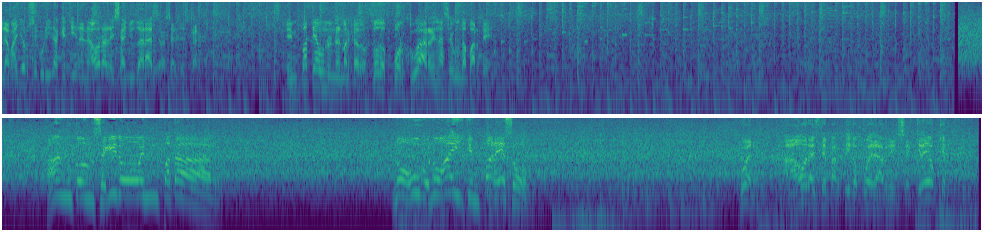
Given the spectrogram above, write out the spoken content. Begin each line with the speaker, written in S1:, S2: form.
S1: La mayor seguridad que tienen ahora les ayudará tras el descanso.
S2: Empate a uno en el marcador, todo por jugar en la segunda parte. Han conseguido empatar. No hubo, no hay quien pare eso.
S1: Bueno, ahora este partido puede abrirse. Creo que...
